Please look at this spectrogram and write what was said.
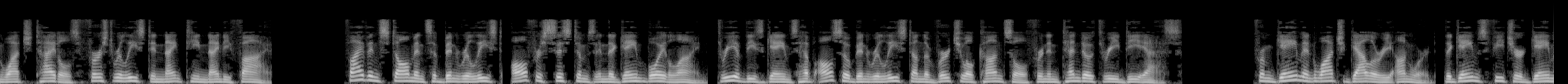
& Watch titles first released in 1995. Five installments have been released, all for systems in the Game Boy line. Three of these games have also been released on the Virtual Console for Nintendo 3DS. From Game & Watch Gallery onward, the games feature Game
